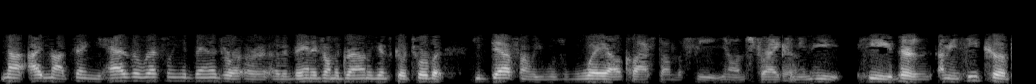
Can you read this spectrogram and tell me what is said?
not. I'm not saying he has a wrestling advantage or, or an advantage on the ground against Couture, but he definitely was way outclassed on the feet. You know, in strikes. Yeah. I mean, he he there's. I mean, he took.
